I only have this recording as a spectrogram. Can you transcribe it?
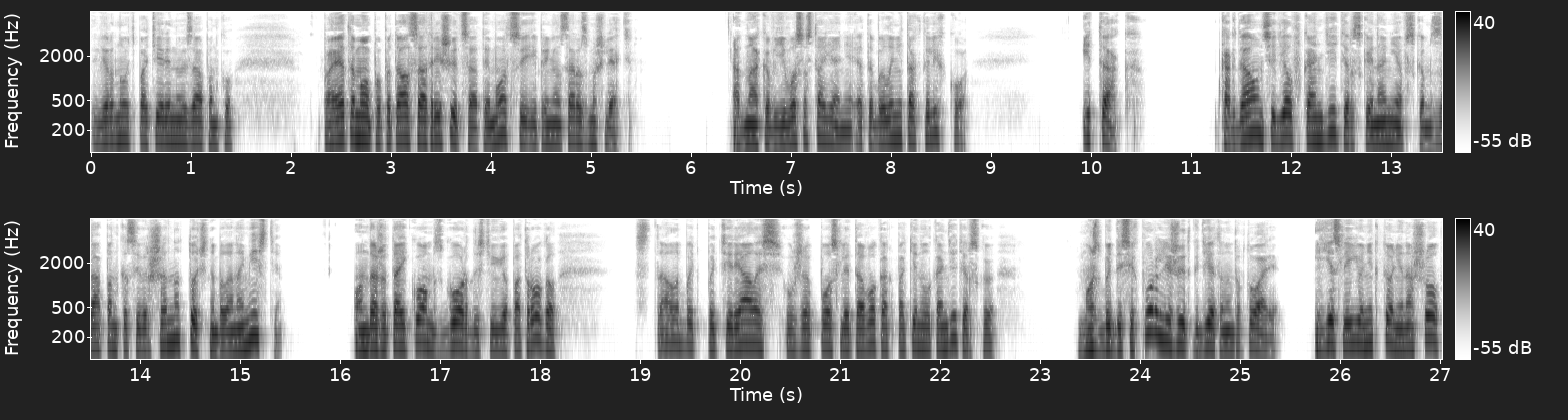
вернуть потерянную запонку, поэтому попытался отрешиться от эмоций и принялся размышлять. Однако в его состоянии это было не так-то легко. Итак, когда он сидел в кондитерской на Невском, запонка совершенно точно была на месте. Он даже тайком с гордостью ее потрогал. Стало быть, потерялась уже после того, как покинул кондитерскую. Может быть, до сих пор лежит где-то на тротуаре. И если ее никто не нашел...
